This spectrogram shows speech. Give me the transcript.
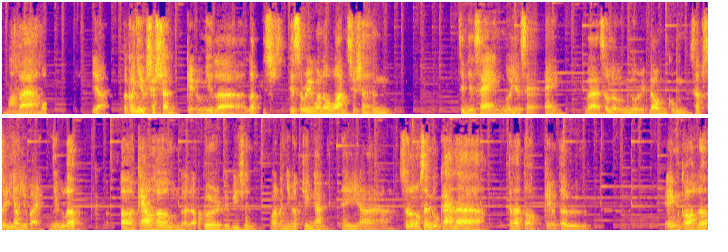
wow. và một dạ yeah. và có nhiều session kiểu như là lớp history 101 session 9 giờ sáng 10 giờ sáng và số lượng người đông cũng sắp xỉ nhau như vậy. Những lớp uh, cao hơn gọi là upper division hoặc là những lớp chuyên ngành thì uh, số lượng học sinh cũng khá là khá là tốt. Kiểu từ em có lớp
